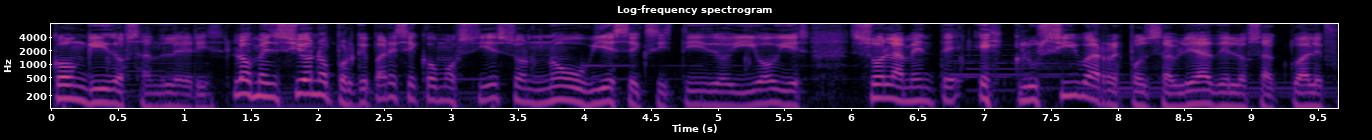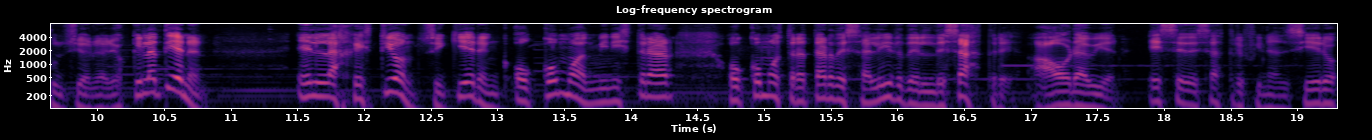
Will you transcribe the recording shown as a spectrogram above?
con Guido Sandleris. Los menciono porque parece como si eso no hubiese existido y hoy es solamente exclusiva responsabilidad de los actuales funcionarios, que la tienen en la gestión, si quieren, o cómo administrar o cómo tratar de salir del desastre. Ahora bien, ese desastre financiero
